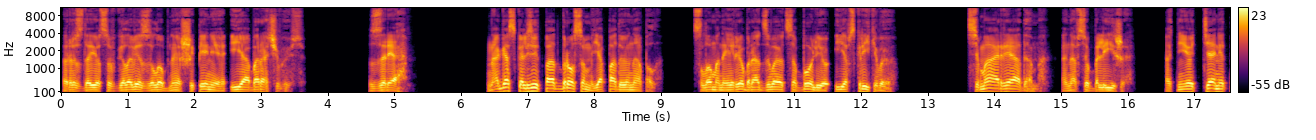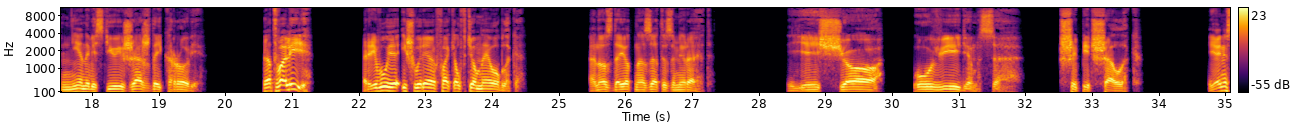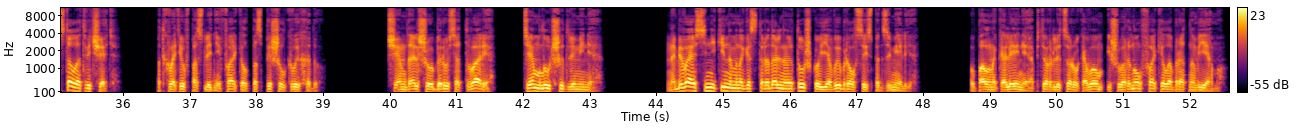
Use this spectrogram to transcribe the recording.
Раздается в голове злобное шипение, и я оборачиваюсь. Зря. Нога скользит по отбросам, я падаю на пол. Сломанные ребра отзываются болью, и я вскрикиваю. Тьма рядом, она все ближе. От нее тянет ненавистью и жаждой крови. «Отвали!» Реву я и швыряю факел в темное облако. Оно сдает назад и замирает. «Еще увидимся!» — шипит Шаллок. Я не стал отвечать. Подхватив последний факел, поспешил к выходу. Чем дальше уберусь от твари, тем лучше для меня. Набивая синяки на многострадальную тушку, я выбрался из подземелья. Упал на колени, обтер лицо рукавом и швырнул факел обратно в яму.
